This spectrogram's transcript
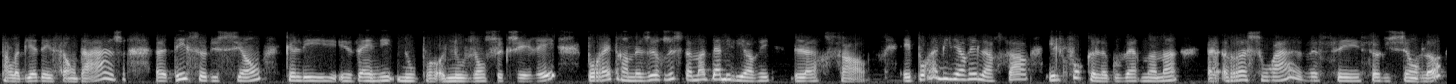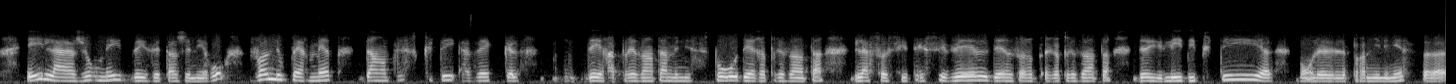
par le biais des sondages, euh, des solutions que les aînés nous, nous ont suggérées pour être en mesure justement d'améliorer leur sort. Et pour améliorer leur sort, il faut que le gouvernement euh, reçoive ces solutions-là et la journée des États généraux va nous permettre d'en discuter avec des représentants municipaux, des représentants de la société civile, des représentants des députés, euh, bon, le, premier ministre euh,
